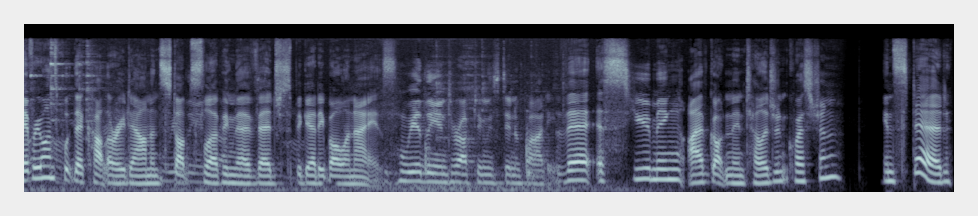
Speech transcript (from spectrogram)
Everyone's put their cutlery down and stopped slurping their veg spaghetti bolognese. Weirdly interrupting this dinner party. They're assuming I've got an intelligent question. Instead,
